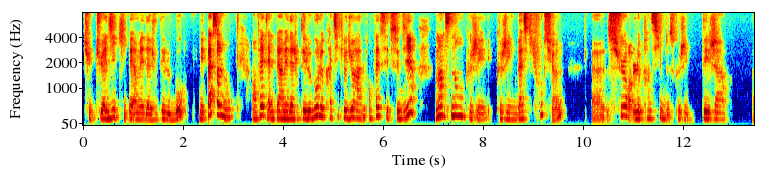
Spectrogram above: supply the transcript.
tu, tu, as dit, qui permet d'ajouter le beau, mais pas seulement. En fait, elle permet d'ajouter le beau, le pratique, le durable. En fait, c'est de se dire, maintenant que j'ai une base qui fonctionne, euh, sur le principe de ce que j'ai déjà euh,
